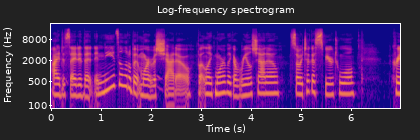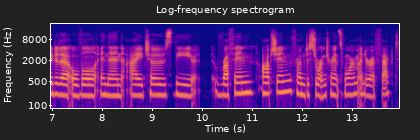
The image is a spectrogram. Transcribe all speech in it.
I decided that it needs a little bit more of a shadow, but like more of like a real shadow. So I took a sphere tool, created an oval, and then I chose the roughen option from distort and transform under effect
